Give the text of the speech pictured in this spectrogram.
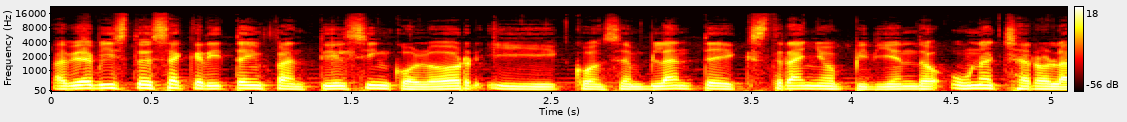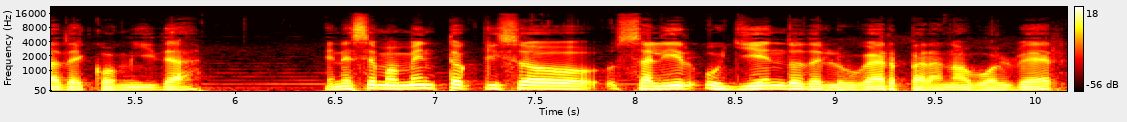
Había visto esa carita infantil sin color y con semblante extraño pidiendo una charola de comida. En ese momento quiso salir huyendo del lugar para no volver.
